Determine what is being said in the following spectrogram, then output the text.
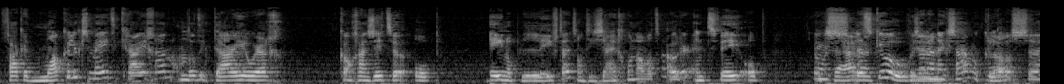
vaak het makkelijkst mee te krijgen. Omdat ik daar heel erg kan gaan zitten op één op leeftijd, want die zijn gewoon al wat ouder. En twee op, jongens, Examen. let's go. We zijn Ja. een examenklas. Eh,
